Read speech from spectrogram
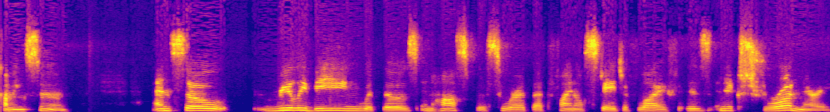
coming soon. And so, really being with those in hospice who are at that final stage of life is an extraordinary,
